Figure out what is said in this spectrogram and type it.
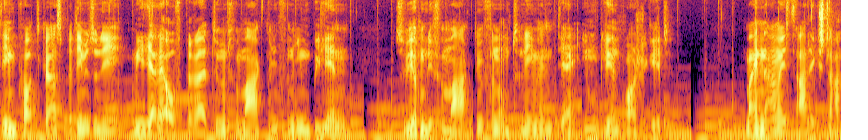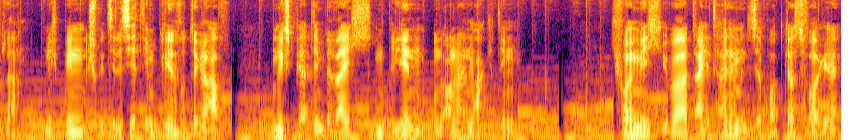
dem Podcast, bei dem es um die mediale Aufbereitung und Vermarktung von Immobilien sowie auch um die Vermarktung von Unternehmen der Immobilienbranche geht. Mein Name ist Alex Stadler und ich bin spezialisierter Immobilienfotograf und Experte im Bereich Immobilien und Online-Marketing. Ich freue mich über deine Teilnahme in dieser Podcast-Folge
